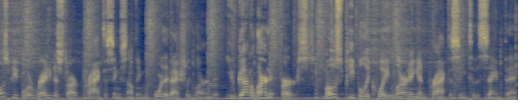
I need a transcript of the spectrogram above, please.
most people are ready to start practicing something before they've actually learned it. You've got to learn it first. Most people equate learning and practicing to the same thing.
